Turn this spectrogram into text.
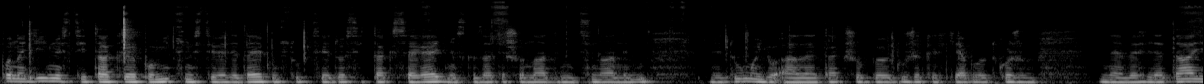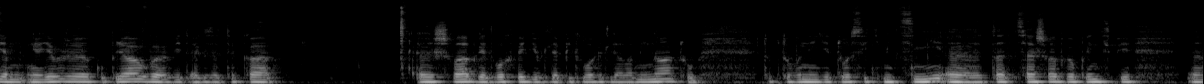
По надійності, так е, по міцності виглядає конструкція досить так середньо. Сказати, що надміцна не, не думаю, але так, щоб е, дуже крихке було, також не виглядає. Е, Я вже купляв від РЗТК е, швабри двох видів для підлоги для ламінату. Тобто вони є досить міцні. Е, Та ця швабра, в принципі, е,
